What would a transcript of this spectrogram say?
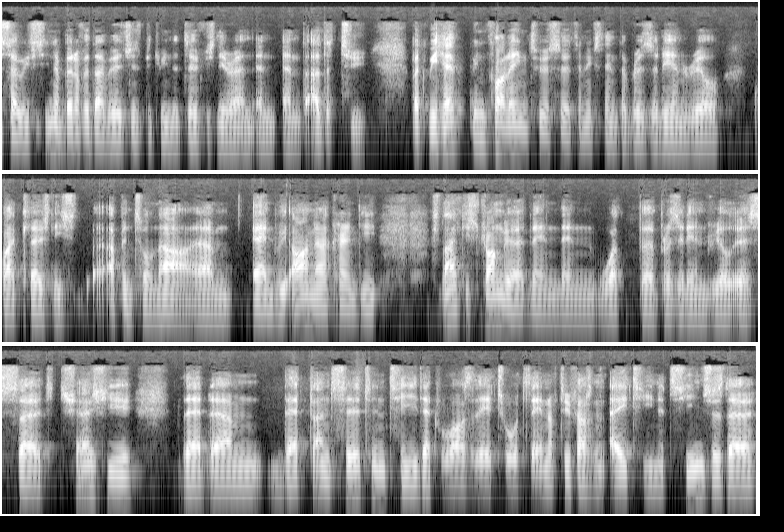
so we've seen a bit of a divergence between the Turkish lira and and, and the other two. But we have been following to a certain extent the Brazilian real quite closely up until now, um, and we are now currently slightly stronger than than what the Brazilian real is. So it shows you that um, that uncertainty that was there towards the end of 2018. It seems as though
